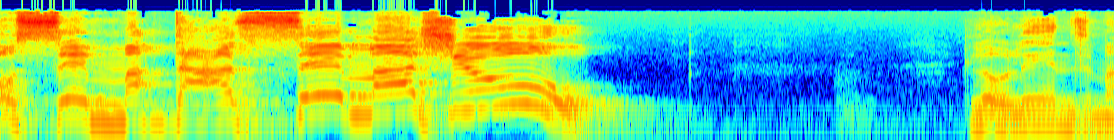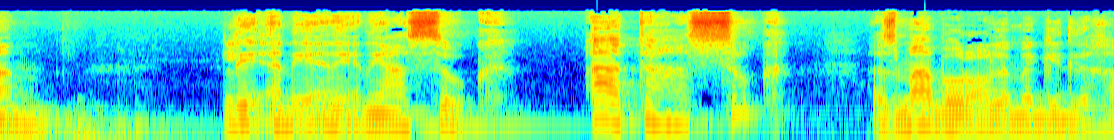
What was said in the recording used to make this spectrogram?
עושה מה... תעשה משהו! לא, לי אין זמן. לי, אני, אני, אני עסוק. אה, אתה עסוק? אז מה בורא עולם יגיד לך?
